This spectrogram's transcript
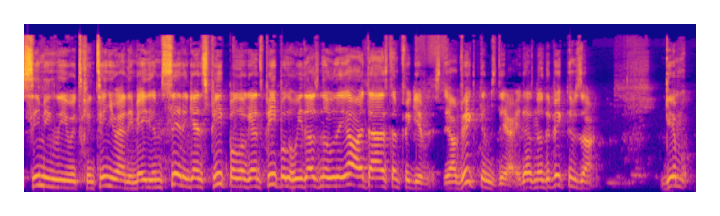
seemingly would continue and he made him sin against people, against people who he doesn't know who they are, to ask them forgiveness. There are victims there. He doesn't know the victims are. Gimel.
